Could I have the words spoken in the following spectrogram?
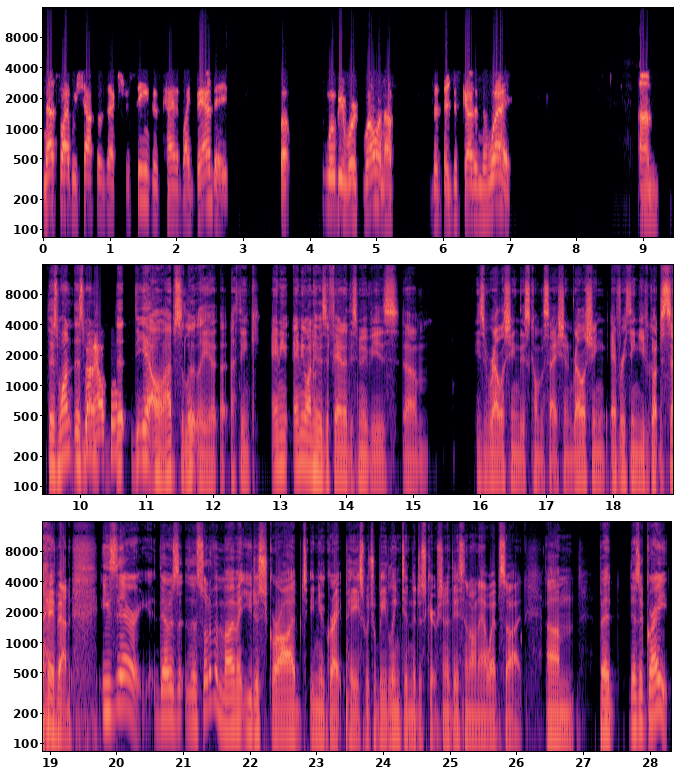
And that's why we shot those extra scenes as kind of like band aids. But the movie worked well enough that they just got in the way. Um, There's one. There's Is that one. helpful? that- yeah. Oh, absolutely. I, I think any anyone who is a fan of this movie is um, is relishing this conversation, relishing everything you've got to say about it. Is there there was there's sort of a moment you described in your great piece, which will be linked in the description of this and on our website. Um, but there's a great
